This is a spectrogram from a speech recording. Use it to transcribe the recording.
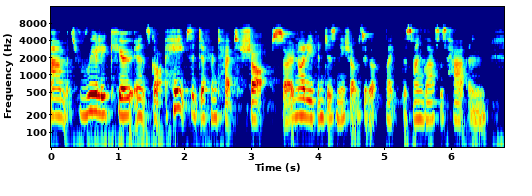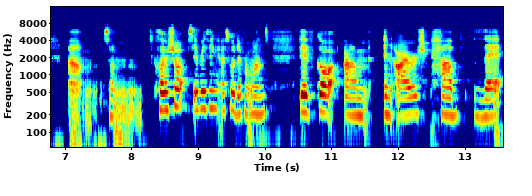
Um, it's really cute and it's got heaps of different types of shops. So not even Disney shops. They got like the sunglasses hat and um, some clothes shops. Everything I saw different ones. They've got um, an Irish pub that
